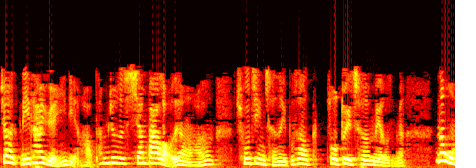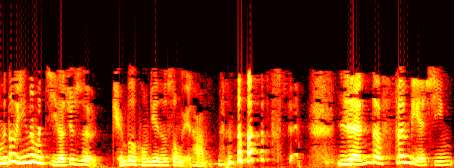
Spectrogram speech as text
就要离他远一点哈，他们就是乡巴佬的样子，好像出进城了也不知道坐对车没有怎么样，那我们都已经那么挤了，就是。全部的空间都送给他们，人的分别心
